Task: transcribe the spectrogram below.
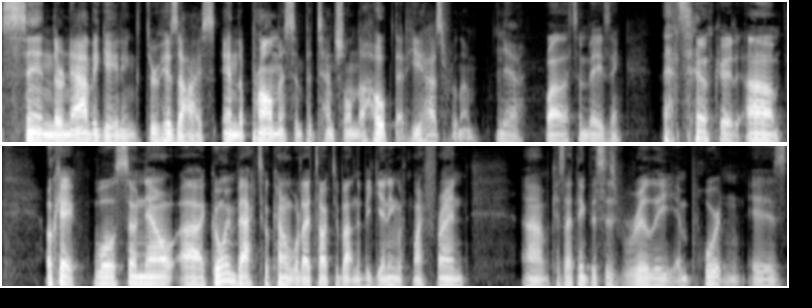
sin they're navigating through his eyes and the promise and potential and the hope that he has for them. Yeah. Wow, that's amazing. That's so good. Um, okay. Well, so now uh, going back to kind of what I talked about in the beginning with my friend, because I think this is really important. Is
